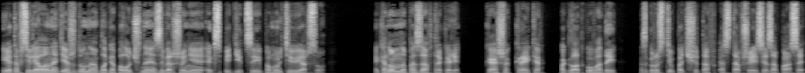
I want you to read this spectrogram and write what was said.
и это вселяло надежду на благополучное завершение экспедиции по мультиверсу. Экономно позавтракали. Каша, крекер, по глотку воды, с грустью подсчитав оставшиеся запасы.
